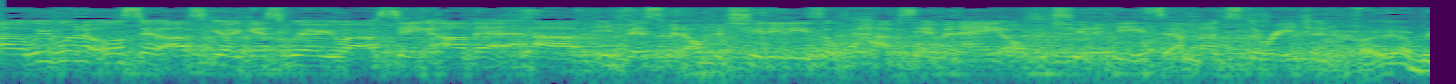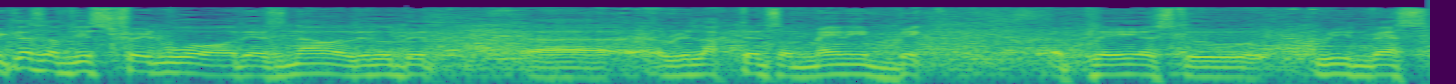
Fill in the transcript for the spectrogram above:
uh, we want to also ask you, I guess, where you are seeing other uh, investment opportunities or perhaps M&A opportunities amongst the region. Uh, yeah, because of this trade war, there's now a little bit uh, reluctance of many big players to reinvest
